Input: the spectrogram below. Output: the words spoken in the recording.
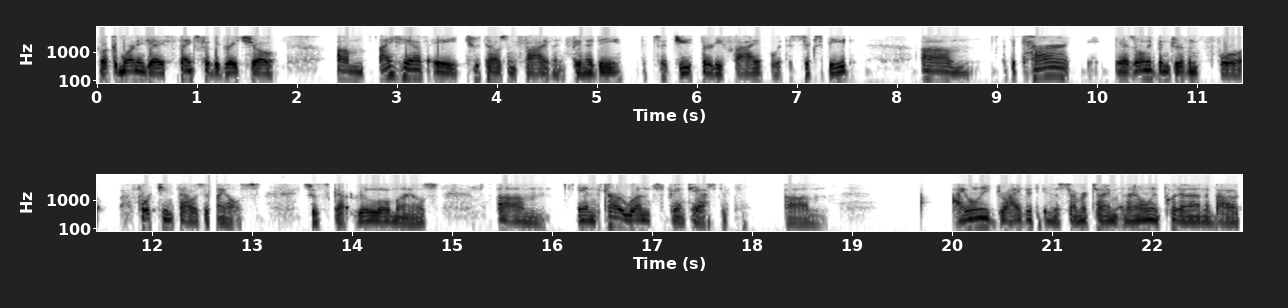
Well, good morning, guys. Thanks for the great show. Um, I have a 2005 Infiniti. It's a G35 with a six-speed. Um, the car has only been driven for 14,000 miles so it's got real low miles. Um, and the car runs fantastic. Um, I only drive it in the summertime, and I only put on about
